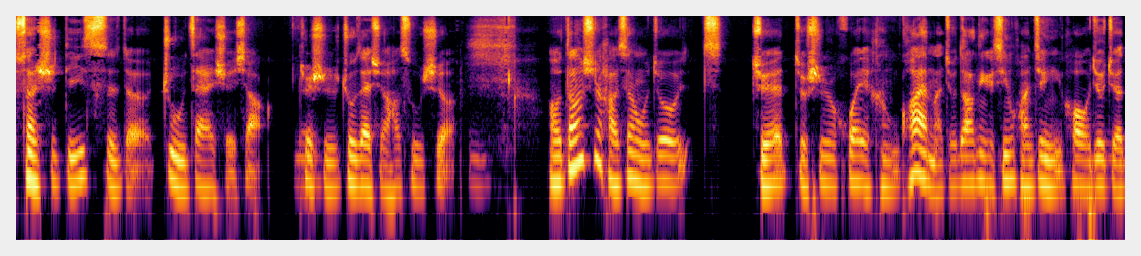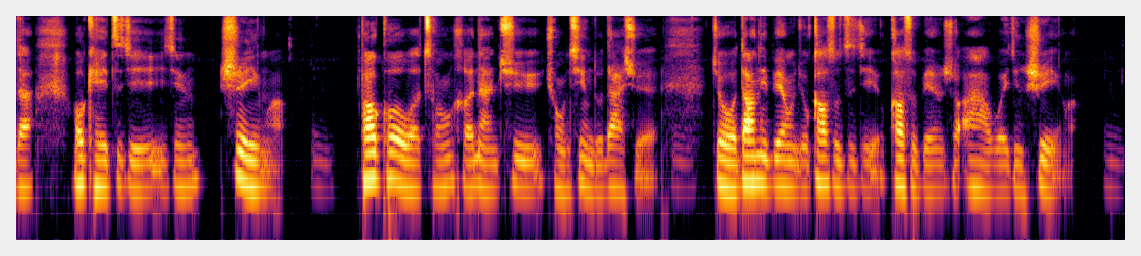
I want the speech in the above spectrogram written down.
算是第一次的住在学校，就是住在学校宿舍。嗯，哦，当时好像我就觉就是会很快嘛，就到那个新环境以后，我就觉得 OK，自己已经适应了。包括我从河南去重庆读大学，就我到那边，我就告诉自己，告诉别人说啊，我已经适应了。嗯，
